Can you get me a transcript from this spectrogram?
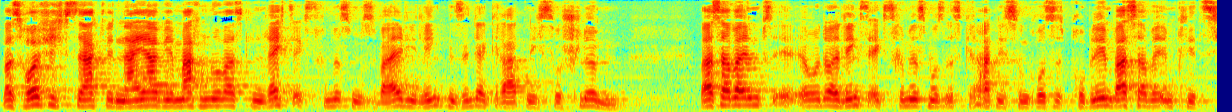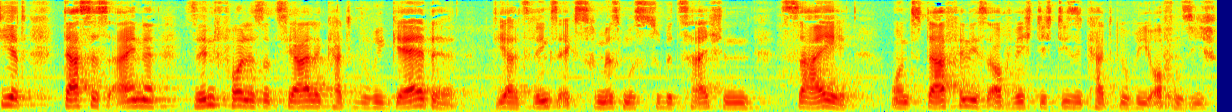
was häufig gesagt wird, naja, wir machen nur was gegen Rechtsextremismus, weil die Linken sind ja gerade nicht so schlimm. Was aber oder Linksextremismus ist gerade nicht so ein großes Problem, was aber impliziert, dass es eine sinnvolle soziale Kategorie gäbe, die als Linksextremismus zu bezeichnen sei. Und da finde ich es auch wichtig, diese Kategorie offensiv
